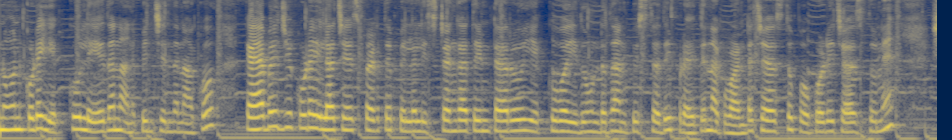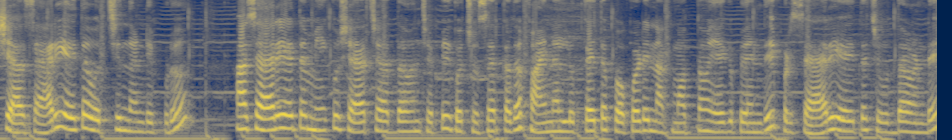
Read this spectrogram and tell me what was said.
నూనె కూడా ఎక్కువ లేదని అనిపించింది నాకు. క్యాబేజీ కూడా ఇలా చేసి పెడితే పిల్లలు ఇష్టంగా తింటారు. ఎక్కువ ఇది ఉండదు అనిపిస్తుంది. ఇప్పుడైతే నాకు వంట చేస్తూ పకోడీ చేస్తూనే శారీ అయితే వచ్చిందండి ఇప్పుడు. ఆ శారీ అయితే మీకు షేర్ చేద్దామని చెప్పి ఇక చూసారు కదా ఫైనల్ లుక్ అయితే పకోడీ నాకు మొత్తం ఏగిపోయింది. ఇప్పుడు శారీ అయితే చూద్దామండి.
